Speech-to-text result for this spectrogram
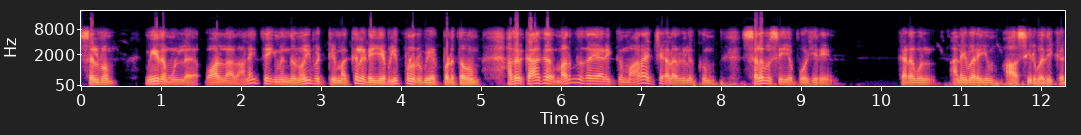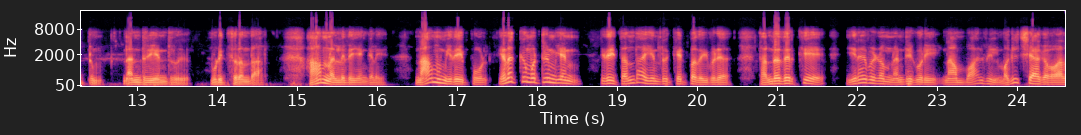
செல்வம் மீதமுள்ள வாழ்நாள் அனைத்தையும் இந்த நோய் பற்றி மக்களிடையே விழிப்புணர்வு ஏற்படுத்தவும் அதற்காக மருந்து தயாரிக்கும் ஆராய்ச்சியாளர்களுக்கும் செலவு செய்ய போகிறேன். கடவுள் அனைவரையும் ஆசீர்வதிக்கட்டும். நன்றி என்று முடித்திருந்தார். ஆம் நல்லிதயங்களே நாமும் இதே போல் எனக்கு மற்றும் என் இதை தந்தா என்று கேட்பதை விட தந்ததற்கே இறைவிடம் நன்றி கூறி நாம் வாழ்வில் மகிழ்ச்சியாக வாழ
